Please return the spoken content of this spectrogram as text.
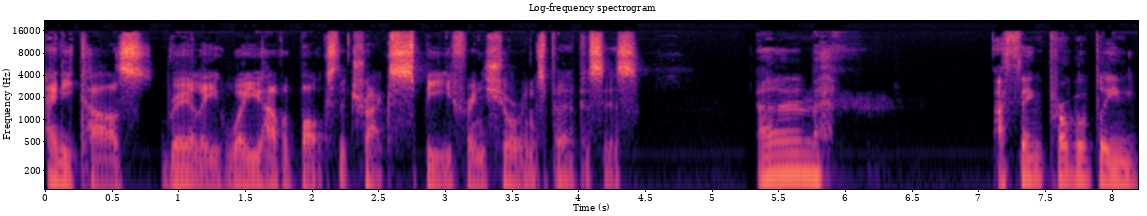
any cars really, where you have a box that tracks speed for insurance purposes. Um, I think probably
